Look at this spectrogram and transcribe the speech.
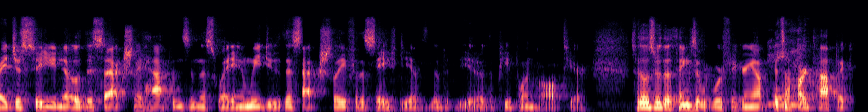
right? Just so you know this actually happens in this way and we do this actually for the safety of the you know the people involved here. So those are the things that we're figuring out. It's a hard topic.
